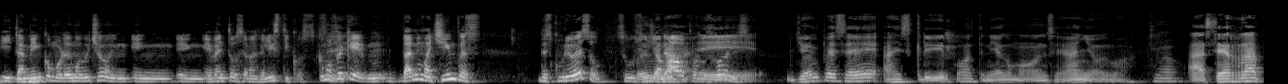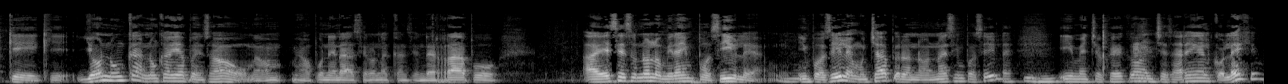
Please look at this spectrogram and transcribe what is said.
y también, como lo hemos dicho, en, en- en eventos evangelísticos. ¿Cómo Sí. fue que Dani Machín, pues, descubrió eso, su, su Pues mira, llamado por los eh, jóvenes? Yo empecé a escribir cuando tenía como 11 años, a hacer rap que, que yo nunca, nunca había pensado, me va, me va a poner a hacer una canción de rap o a veces uno lo mira imposible, imposible mucha, pero no, no es imposible. Y me choqué con el en el colegio.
